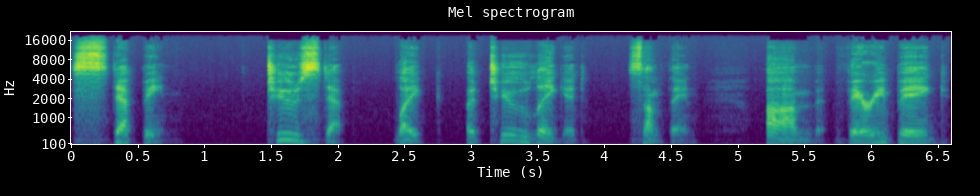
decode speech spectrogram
stepping, two step, like a two legged something. Um, very big,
